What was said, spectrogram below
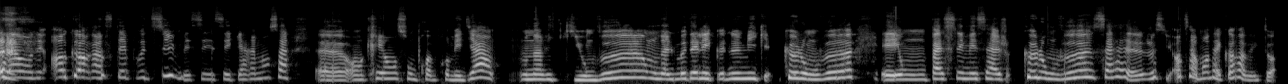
Là, on est encore un step au-dessus, mais c'est carrément ça. Euh, en créant son propre média, on invite qui on veut, on a le modèle économique que l'on veut et on passe les messages que l'on veut. Ça, je suis entièrement d'accord avec toi.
